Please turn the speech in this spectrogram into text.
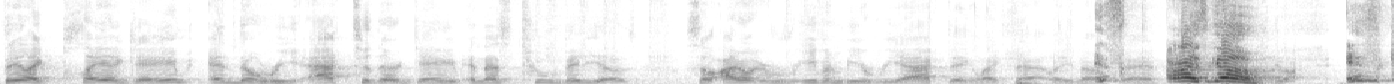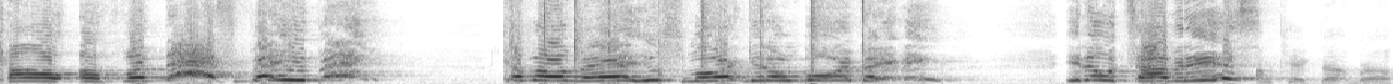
they like play a game and they'll react to their game, and that's two videos. So I don't even be reacting like that. Like, you know what I'm saying? All right, let's go. Dude, it's called a finesse, baby. Come on, man. You smart. Get on board, baby. You know what time it is. I'm kicked up, bro.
